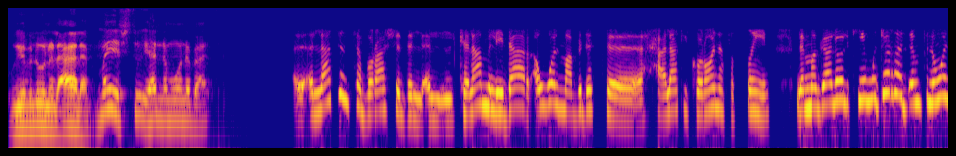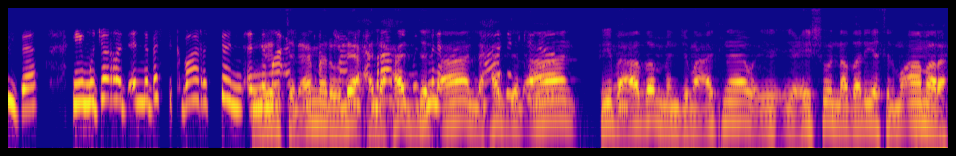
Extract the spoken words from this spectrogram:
ويبلون العالم. ما يستوي هالنمونه بعد. لا تنسى أبو راشد ال- الكلام اللي دار أول ما بدت آه، حالات الكورونا في الصين لما قالوا لك هي مجرد إنفلونزا هي مجرد انه بس كبار السن انه ما العمر أصحاب ولا الأمراض لحد المزمنة. الآن لحد الآن في بعضهم من جماعتنا يعيشون نظرية المؤامرة.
